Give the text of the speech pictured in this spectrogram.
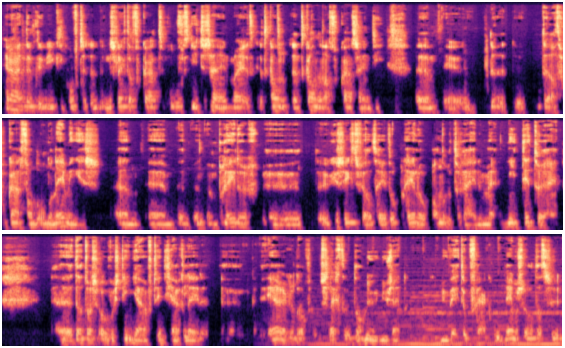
Ja, een slechte advocaat hoeft het niet te zijn, maar het, het, kan, het kan een advocaat zijn die ehm, eh, de, de, advocaat van de onderneming is. En ehm, een, een, breder uh, gezichtsveld heeft op een hele hoop andere terreinen, maar niet dit terrein. Uh, dat was overigens tien jaar of twintig jaar geleden erger of slechter dan nu. Nu, zijn, nu weten ook vaak ondernemers wel dat ze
